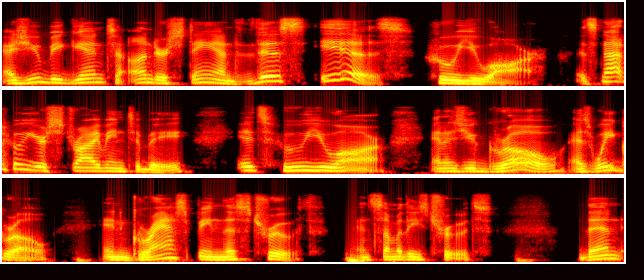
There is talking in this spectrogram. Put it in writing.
as you begin to understand this is who you are. It's not who you're striving to be, it's who you are. And as you grow, as we grow in grasping this truth and some of these truths, then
